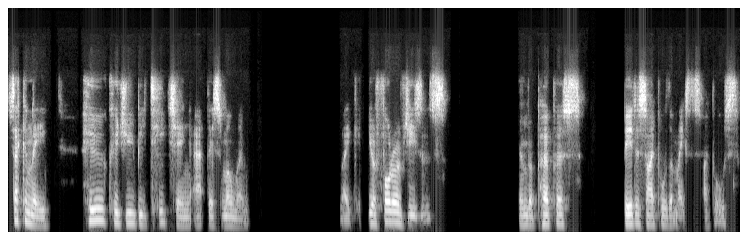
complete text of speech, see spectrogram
Secondly, who could you be teaching at this moment? Like you're a follower of Jesus. Remember purpose, be a disciple that makes disciples.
